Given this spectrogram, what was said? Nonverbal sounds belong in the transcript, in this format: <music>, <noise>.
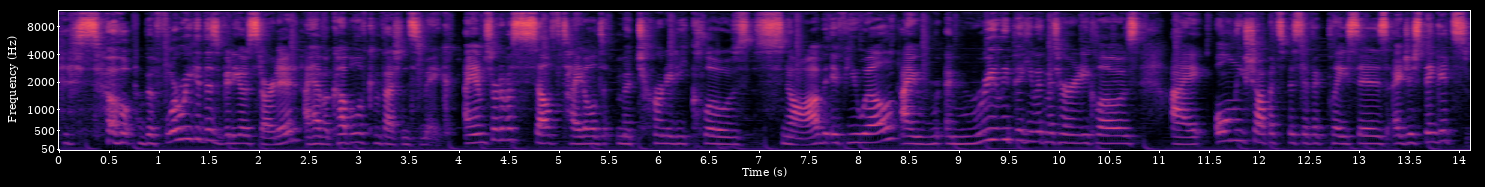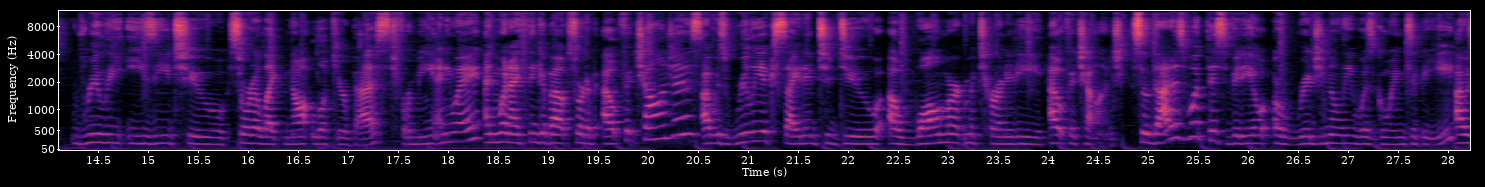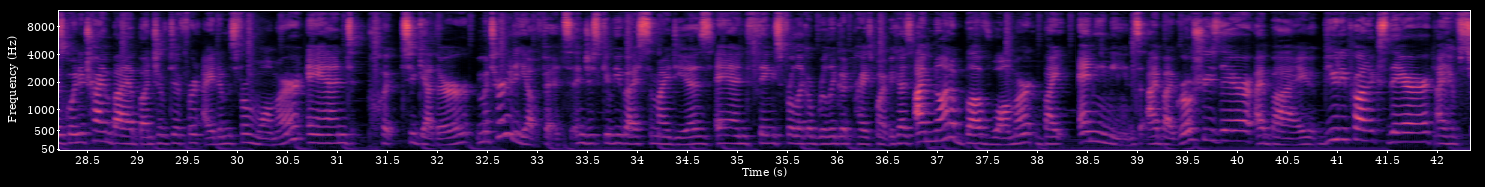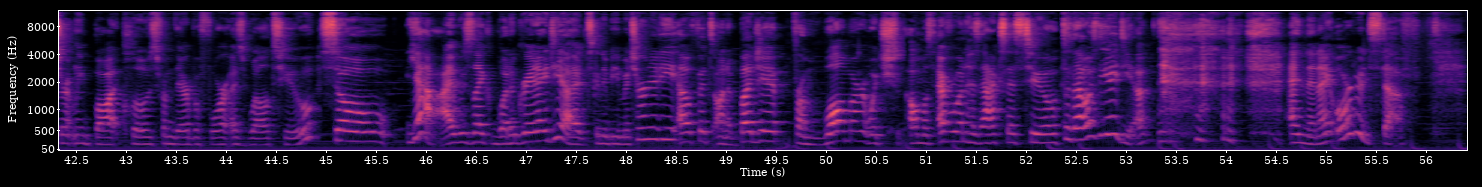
<laughs> so before we get this video started, I have a couple of confessions to make. I am sort of a self-titled maternity clothes snob, if you will. I am really picky with maternity clothes. I only shop at specific places. I just think it's really easy to sort of like not look your best for me anyway. And when I think about sort of outfit challenges, I was really excited to do a Walmart maternity outfit challenge. So that is what this video originally was going to be. I was going to try and buy a bunch of different items from Walmart and put together maternity outfits and just give you guys some ideas and things for like a really good price point because I'm not above Walmart by any means. I buy groceries there, I buy beauty beauty products there. I have certainly bought clothes from there before as well too. So yeah, I was like, what a great idea. It's gonna be maternity outfits on a budget from Walmart, which almost everyone has access to. So that was the idea. <laughs> and then I ordered stuff.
